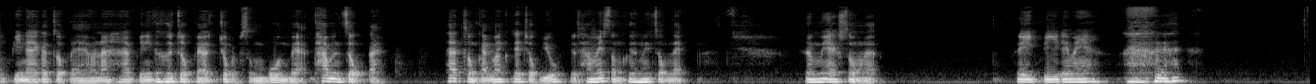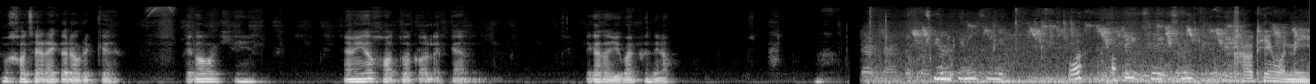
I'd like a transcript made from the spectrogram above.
อีกปีหน้าก็จบแล้วนะฮะปีนี้ก็คือจบแล้วจบแบบสมบูรณ์แบบ ถ้ามันจบอะถ้าส่งกันบ้านก็จะจบยุคเดี๋ยวถ้าไม่ส่งก็ไม่จบแหละเริ่มไม่อยากส่งละเหลืออีกปีได้ไหมอะว่าเข้าใจได้กับเราเหลือเกินแต่ก็โอเคอันนี้ก็ขอตัวก่อนละกันเดี๋ยวก็จะอยู่บ้านเพื่อนเลยเนาะกินกินสิโอ้ป๊อปปี้สิสิข้าวเที่ยงวันนี้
